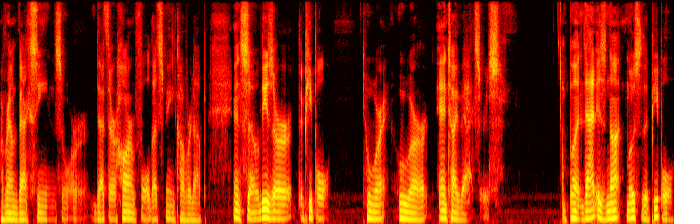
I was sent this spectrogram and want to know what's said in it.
around vaccines or that they're harmful that's being covered up. And so these are the people who are who are anti-vaxxers. But that is not most of the people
